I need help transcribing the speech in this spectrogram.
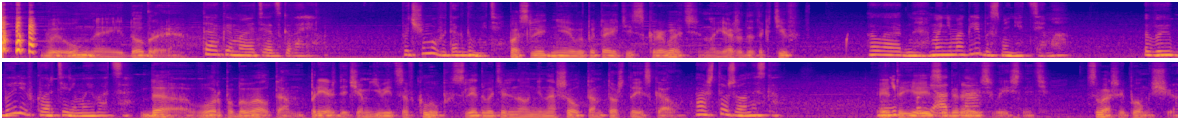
Вы умная и добрая. Так и мой отец говорил. Почему вы так думаете? Последнее вы пытаетесь скрывать, но я же детектив. Ладно, мы не могли бы сменить тему. Вы были в квартире моего отца? Да, вор побывал там, прежде чем явиться в клуб. Следовательно, он не нашел там то, что искал. А что же он искал? Это я и Непонятно. собираюсь выяснить. С вашей помощью.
